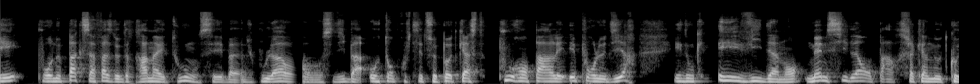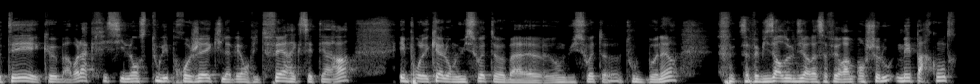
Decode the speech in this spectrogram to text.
Et pour ne pas que ça fasse de drama et tout, on s'est bah du coup là, on s'est dit bah autant profiter de ce podcast pour en parler et pour le dire. Et donc évidemment, même si là on part chacun de notre côté et que bah voilà, Chris il lance tous les projets qu'il avait envie de faire, etc. Et pour lesquels on lui souhaite, euh, bah, euh, on lui souhaite euh, tout le bonheur. ça fait bizarre de le dire là, ça fait vraiment chelou. Mais par contre,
